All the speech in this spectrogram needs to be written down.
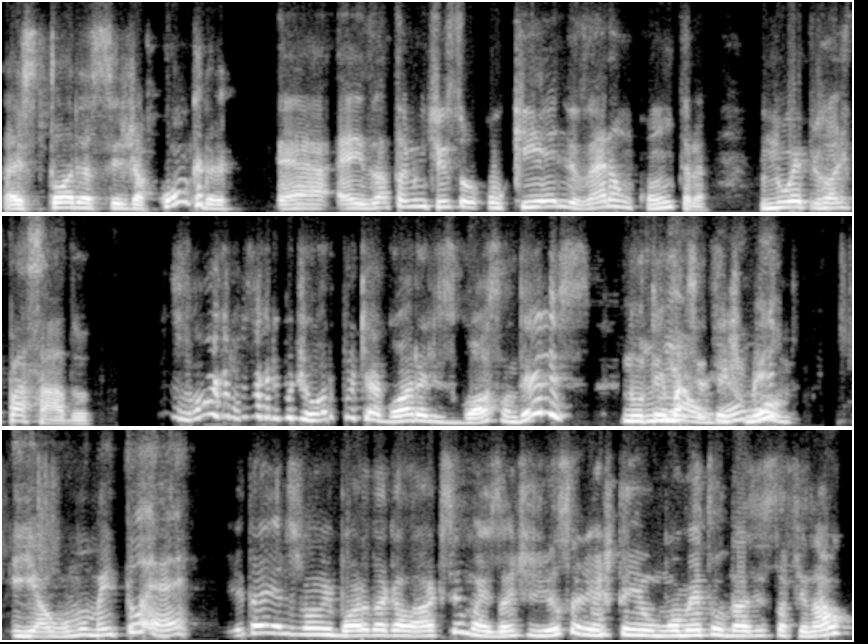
a história seja contra. É, é exatamente isso o que eles eram contra no episódio passado. Eles vão acabar da Crebo de Ouro porque agora eles gostam deles? Não tem em mais sentimento? Em algum momento é. E daí eles vão embora da galáxia, mas antes disso a gente tem o um momento nazista final,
